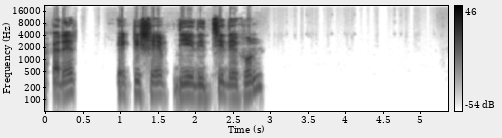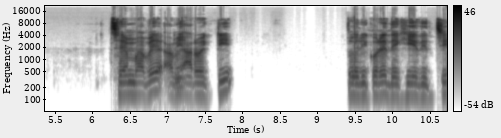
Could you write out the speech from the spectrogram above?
আকারের একটি শেপ দিয়ে দিচ্ছি, দেখুন। সেম ভাবে আমি আরও একটি তৈরি করে দেখিয়ে দিচ্ছি।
